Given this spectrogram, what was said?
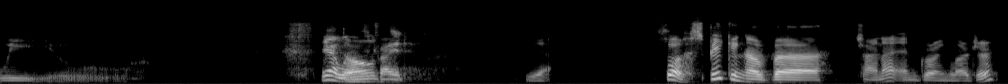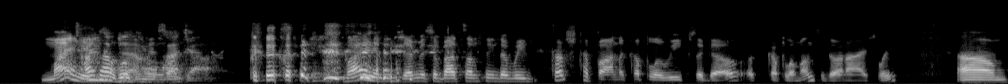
Wii U. Yeah, we'll Don't- to try it. Yeah. So speaking of uh, China and growing larger, my China will gem is larger. my hidden gem is about something that we touched upon a couple of weeks ago, a couple of months ago now, actually, um,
